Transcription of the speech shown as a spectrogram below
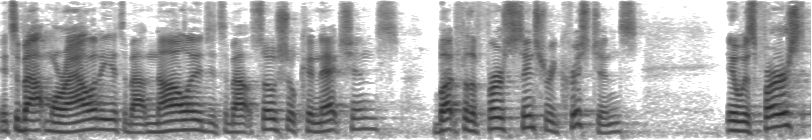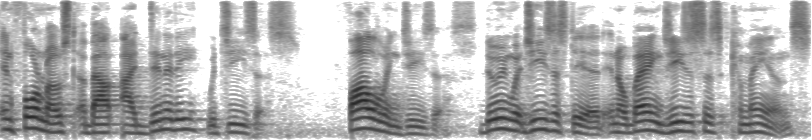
it's about morality, it's about knowledge, it's about social connections. But for the first century Christians, it was first and foremost about identity with Jesus, following Jesus, doing what Jesus did, and obeying Jesus' commands.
